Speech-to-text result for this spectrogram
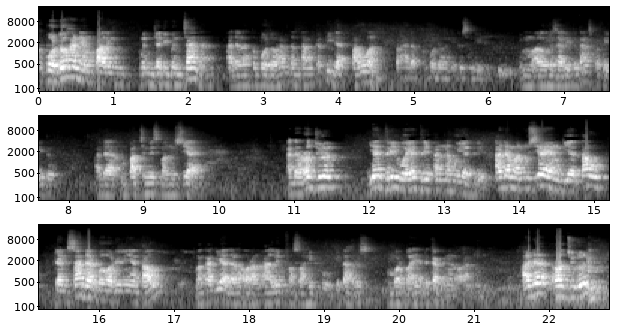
kebodohan yang paling menjadi bencana adalah kebodohan tentang ketidaktahuan terhadap kebodohan itu sendiri. Imam Al-Ghazali itu kan seperti itu. Ada empat jenis manusia ya. Ada rojulun yadri wa yadri annahu yadri. Ada manusia yang dia tahu dan sadar bahwa dirinya tahu, maka dia adalah orang alim fasahibu. Kita harus memperbanyak dekat dengan orang ini. Ada rojulun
